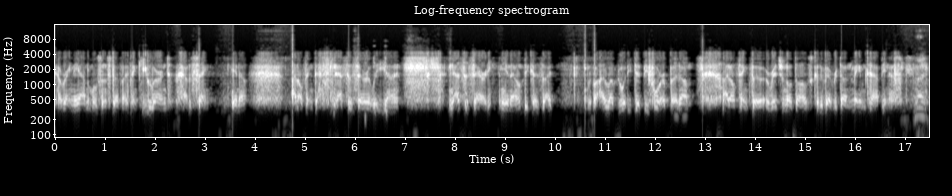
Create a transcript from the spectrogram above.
covering the animals and stuff, I think he learned how to sing, you know. I don't think that's necessarily uh, necessary, you know, because I I loved what he did before, but um, I don't think the original Dolls could have ever done Maimed Happiness. Right.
